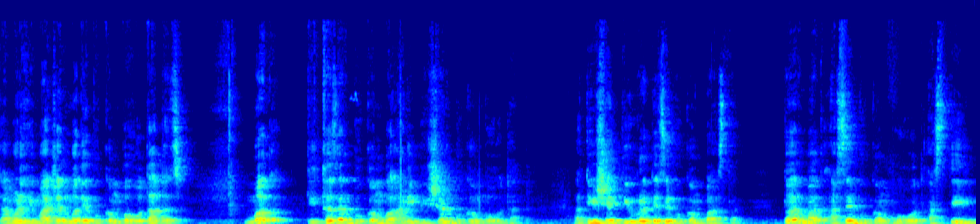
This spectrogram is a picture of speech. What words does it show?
त्यामुळे हिमाचलमध्ये भूकंप होतातच. मग तिथं जर भूकंप आणि भीषण भूकंप होतात अतिशय तीव्रतेचे भूकंप असतात तर मग असे भूकंप होत असतील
